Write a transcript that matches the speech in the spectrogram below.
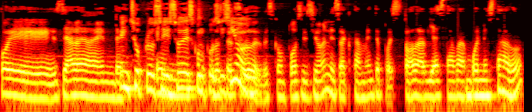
pues ya en, En su proceso de en su descomposición. proceso de descomposición, exactamente, pues todavía estaba en buen estado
